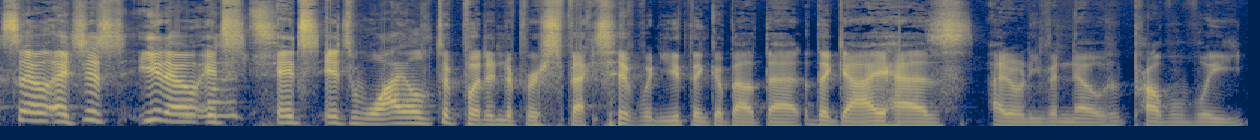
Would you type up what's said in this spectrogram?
So it's just you know it's it's it's wild to put into perspective when you think about that. The guy has I don't even know probably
